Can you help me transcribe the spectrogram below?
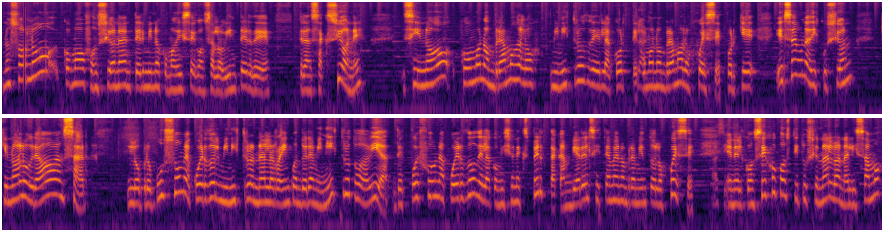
no solo cómo funciona en términos, como dice Gonzalo Winter, de transacciones, sino cómo nombramos a los ministros de la Corte, cómo nombramos a los jueces, porque esa es una discusión que no ha logrado avanzar. Lo propuso, me acuerdo, el ministro Hernán Larraín cuando era ministro todavía. Después fue un acuerdo de la comisión experta, cambiar el sistema de nombramiento de los jueces. En el Consejo Constitucional lo analizamos,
